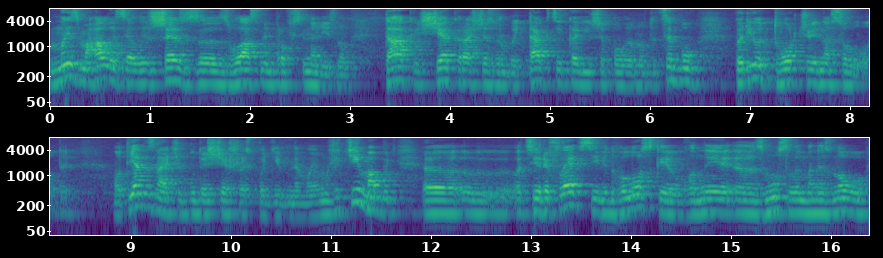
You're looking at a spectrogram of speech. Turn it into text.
ми змагалися лише з, з власним професіоналізмом. Так, ще краще зробити, так цікавіше повернути. Це був період творчої насолоди. От я не знаю, чи буде ще щось подібне в моєму житті. Мабуть, е, е, оці рефлексії, відголоски, вони змусили мене знову.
